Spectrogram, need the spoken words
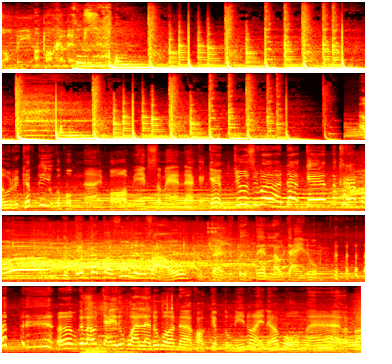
Zombie apocalypse. เอาละครับก็อยู่กับผมนายป๊อปเอ็กซ์แมนนะกับเกมจูซิเวอร์เดอะเกมนะครับผมกับเกมการต่อสู้ไดโนเสาร์แต่จะตื่นเต้นเล้าใจนะผมเออมันก็เล้าใจทุกวันแหละทุกคนอะขอเก็บตรงนี้หน่อยนะครับผมอ่าแล้วก็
